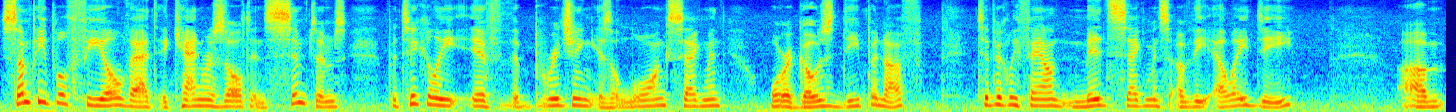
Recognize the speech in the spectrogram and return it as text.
Some people feel that it can result in symptoms particularly if the bridging is a long segment or it goes deep enough, typically found mid segments of the LAD. Um,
